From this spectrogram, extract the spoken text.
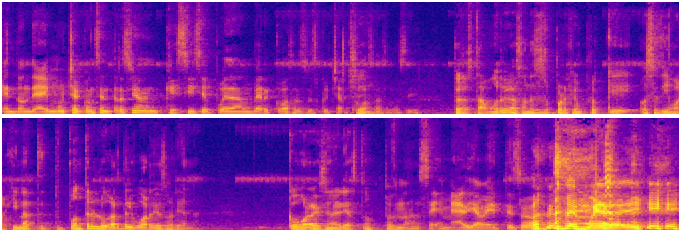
en donde hay mucha concentración que sí se puedan ver cosas o escuchar Sí. cosas o así. Pero está muy regazón eso, por ejemplo, que, o sea, imagínate, tú ponte en el lugar del guardia Soriana. ¿Cómo reaccionarías tú? Pues no sé, me da diabetes o me muero ahí.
